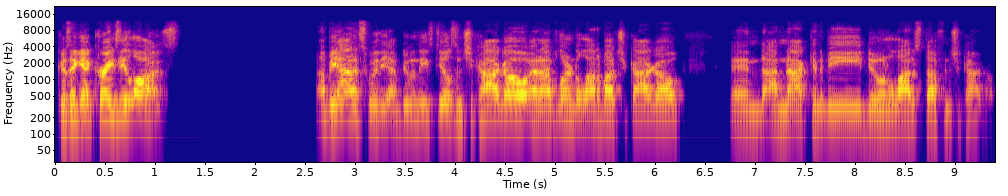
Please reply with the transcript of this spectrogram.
Because they got crazy laws. I'll be honest with you. I'm doing these deals in Chicago and I've learned a lot about Chicago and I'm not going to be doing a lot of stuff in Chicago.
